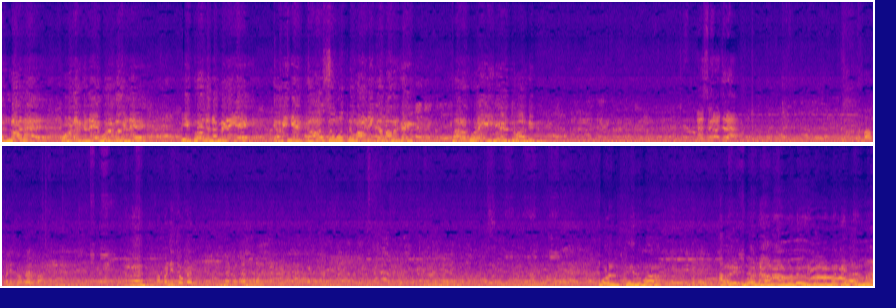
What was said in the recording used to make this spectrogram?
அன்பான தோழர்களே உறவுகளே இப்போது நம்மிடையே கவிஞர் காசுமுத்து மாணிக்கம் அவர்கள் பரப்புரையை நிகழ்த்துவார்கள் அப்படி சொக்கருப்பா அப்படி சொக்கர் போல் தீருமா அவரை போல் நாடாளுமன்ற உறுப்பினர் நமக்கு வருமா?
